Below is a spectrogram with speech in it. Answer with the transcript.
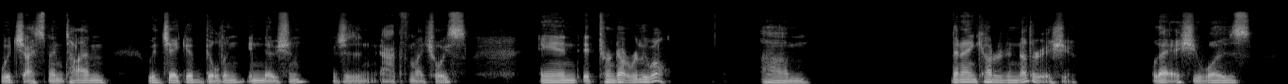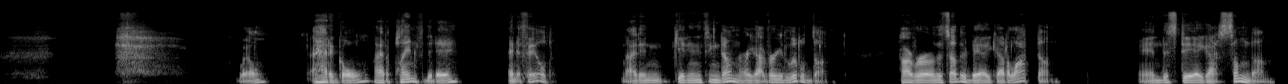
which I spent time with Jacob building in Notion, which is an app of my choice, and it turned out really well. Um, then I encountered another issue. Well, that issue was, well, I had a goal, I had a plan for the day, and it failed. I didn't get anything done, or I got very little done. However, on this other day I got a lot done, and this day I got some done.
